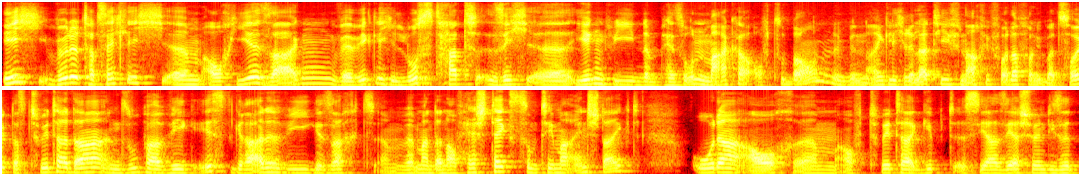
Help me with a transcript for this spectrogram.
Ich würde tatsächlich ähm, auch hier sagen, wer wirklich Lust hat, sich äh, irgendwie eine Personenmarke aufzubauen, ich bin eigentlich relativ nach wie vor davon überzeugt, dass Twitter da ein super Weg ist, gerade wie gesagt, ähm, wenn man dann auf Hashtags zum Thema einsteigt oder auch ähm, auf Twitter gibt es ja sehr schön diese,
